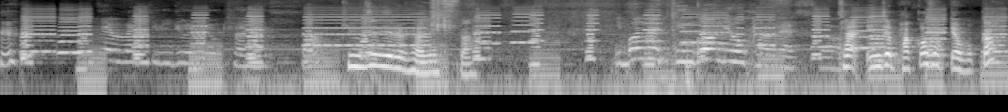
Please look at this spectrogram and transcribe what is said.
이제 왜 김준이로 변했어? 김준이를 변했어 이번에 김건이로 변했어. 자 이제 바꿔서 껴볼까?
